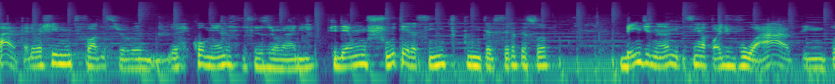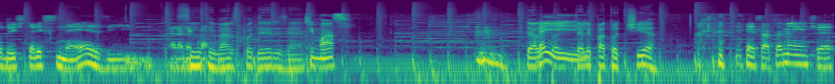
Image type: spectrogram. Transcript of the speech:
Ah, cara, eu achei muito foda esse jogo. Eu, eu recomendo que vocês jogarem. Porque ele é um shooter, assim, tipo, em terceira pessoa, bem dinâmico, assim, ela pode voar, tem poder de telecinese e. Caralho, Sim, é tem vários poderes, é. Que massa. Telepa É, e- Telepatotia. Exatamente, é.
